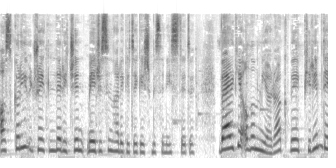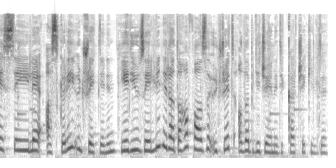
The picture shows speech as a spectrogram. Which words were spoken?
asgari ücretliler için meclisin harekete geçmesini istedi. Vergi alınmayarak ve prim desteğiyle asgari ücretlinin 750 lira daha fazla ücret alabileceğine dikkat çekildi.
